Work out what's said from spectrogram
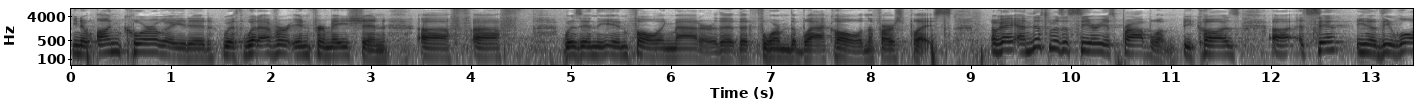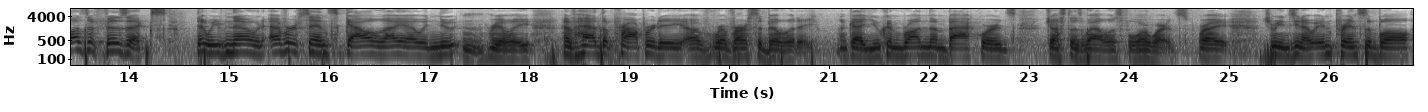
you know, uncorrelated with whatever information uh, f- uh, f- was in the infalling matter that, that formed the black hole in the first place. Okay, and this was a serious problem because uh, sin- you know the laws of physics that we've known ever since Galileo and Newton really have had the property of reversibility. Okay, you can run them backwards just as well as forwards, right? Which means, you know, in principle,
